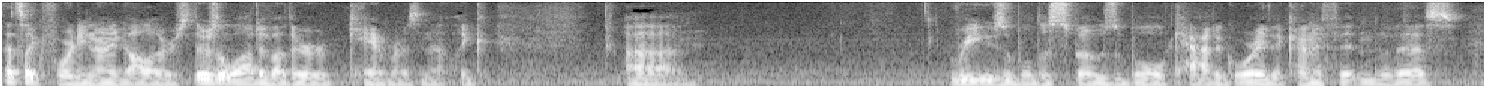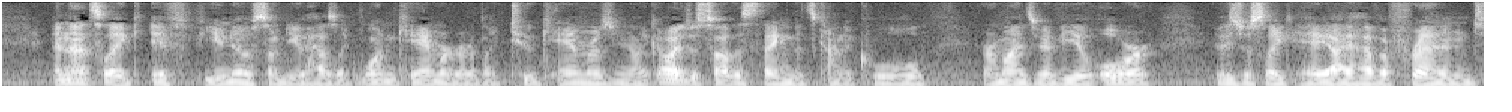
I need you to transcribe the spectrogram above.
That's like forty nine dollars. There's a lot of other cameras in that like. Uh, reusable disposable category that kind of fit into this and that's like if you know somebody who has like one camera or like two cameras and you're like oh i just saw this thing that's kind of cool it reminds me of you or It's just like, hey, I have a friend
